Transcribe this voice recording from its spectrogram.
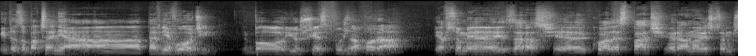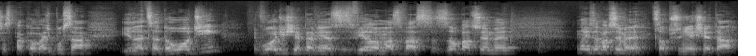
i do zobaczenia pewnie w Łodzi, bo już jest późna pora, Ja w sumie zaraz się kładę spać, rano jeszcze muszę spakować busa i lecę do Łodzi. W Łodzi się pewnie z wieloma z Was zobaczymy. No i zobaczymy, co przyniesie ta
